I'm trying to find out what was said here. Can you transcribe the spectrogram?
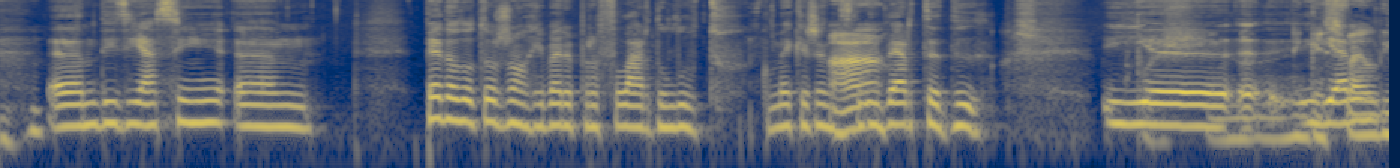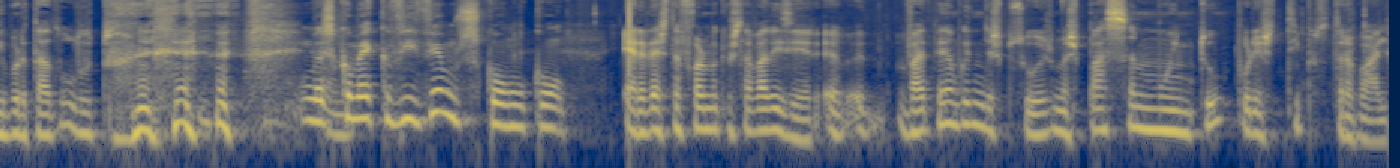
uhum. uh, me dizia assim: um, pede ao Dr. João Ribeiro para falar do luto, como é que a gente ah. se liberta de. E, pois, uh, ninguém e se era... vai libertar do luto. Mas como é que vivemos com, com, era desta forma que eu estava a dizer. Eh, eh, vai depender um bocadinho das pessoas, mas passa muito por este tipo de trabalho.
